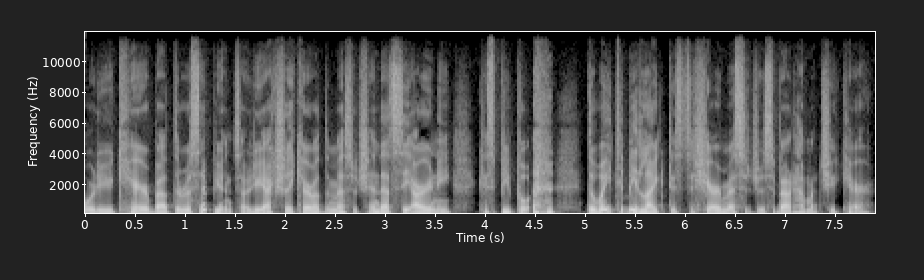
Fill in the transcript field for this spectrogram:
Or do you care about the recipients? Or do you actually care about the message? And that's the irony, because people, the way to be liked is to share messages about how much you care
